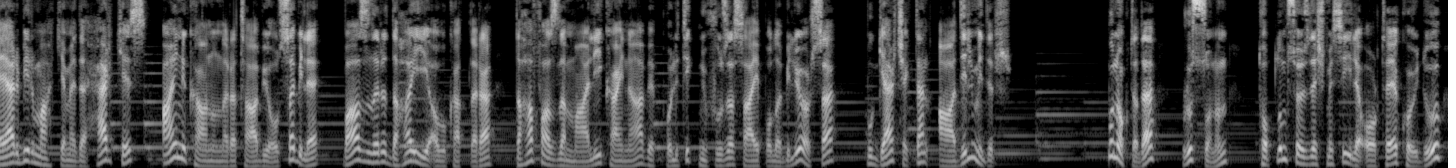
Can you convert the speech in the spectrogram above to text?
Eğer bir mahkemede herkes aynı kanunlara tabi olsa bile bazıları daha iyi avukatlara, daha fazla mali kaynağa ve politik nüfuza sahip olabiliyorsa bu gerçekten adil midir? Bu noktada Rousseau'nun toplum sözleşmesi ile ortaya koyduğu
